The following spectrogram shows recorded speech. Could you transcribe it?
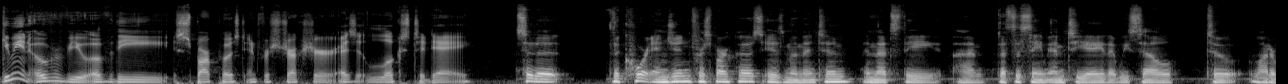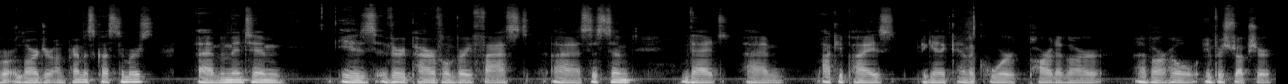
Give me an overview of the SparkPost infrastructure as it looks today. So the the core engine for SparkPost is Momentum, and that's the um, that's the same MTA that we sell to a lot of our larger on-premise customers. Uh, Momentum is a very powerful and very fast uh, system that um, occupies again kind of a core part of our of our whole infrastructure.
